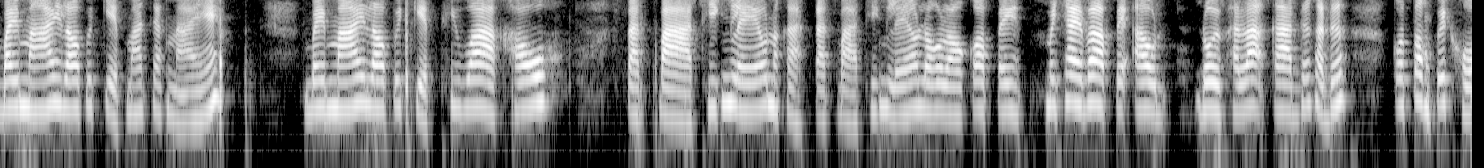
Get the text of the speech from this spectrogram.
ใบไม้เราไปเก็บมาจากไหน ใบไม้เราไปเก็บที่ว่าเขา ตัดป่าทิ้งแล้วนะคะ ตัดป่าทิ้งแล้วเราเราก็ไปไม่ใช่ว่าไปเอาโดยพละการเด้อค่ะเด้อก็ต้องไปขอ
